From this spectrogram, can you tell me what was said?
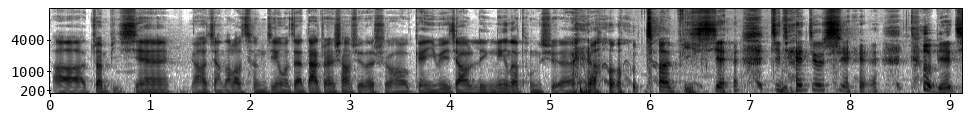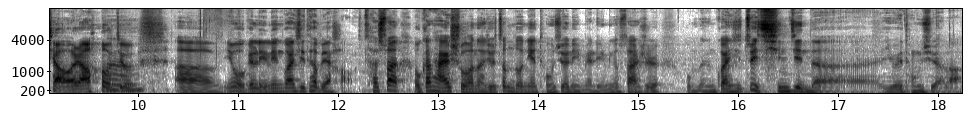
呃转笔仙，然后讲到了曾经我在大专上学的时候，跟一位叫玲玲的同学，然后转笔仙。今天就是特别巧，然后就、呃，因为我跟玲玲关系特别好，她算我刚才还说呢，就这么多年同学里面，玲玲算是我们关系最亲近的呃一位同学了。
